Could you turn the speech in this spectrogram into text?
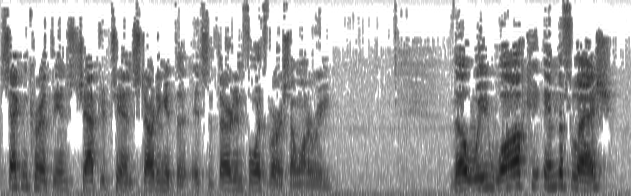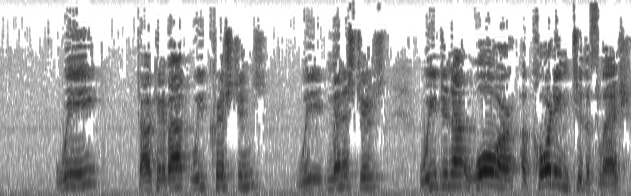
2 Corinthians chapter 10, starting at the it's the third and fourth verse I want to read. Though we walk in the flesh, we, talking about we Christians, we ministers, we do not war according to the flesh.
